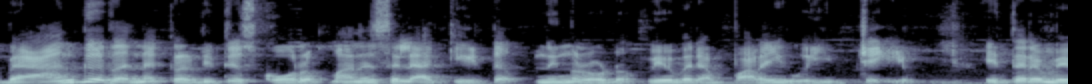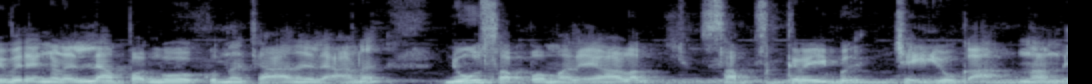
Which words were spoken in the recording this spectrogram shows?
ബാങ്ക് തന്നെ ക്രെഡിറ്റ് സ്കോർ മനസ്സിലാക്കിയിട്ട് നിങ്ങളോട് വിവരം പറയുകയും ചെയ്യും. ഇത്തരം വിവരങ്ങളെല്ലാം പങ്കുവെക്കുന്ന ചാനലാണ് ന്യൂസ് അപ്പ് മലയാളം. സബ്സ്ക്രൈബ് ചെയ്യുക. നന്ദി.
